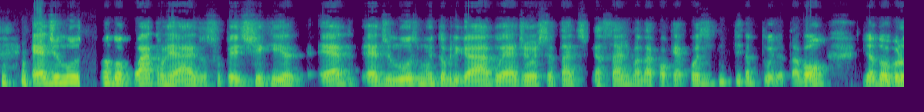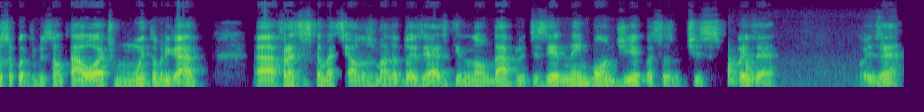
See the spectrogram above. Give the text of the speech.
Ed Luz mandou quatro reais o Super Stick, Ed, Ed Luz, muito obrigado, Ed, hoje você está dispensado de mandar qualquer coisa em miniatura, tá bom? Já dobrou sua contribuição, tá ótimo, muito obrigado. A Francisca Maciel nos manda dois reais aqui. Não dá para dizer nem bom dia com essas notícias. Pois é. Pois é.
